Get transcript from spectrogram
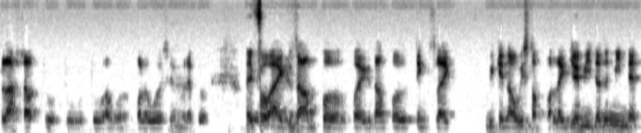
blast out to to, to our followers and Mm. whatever. Like for example, for example, things like we can always talk about like Jeremy doesn't mean that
